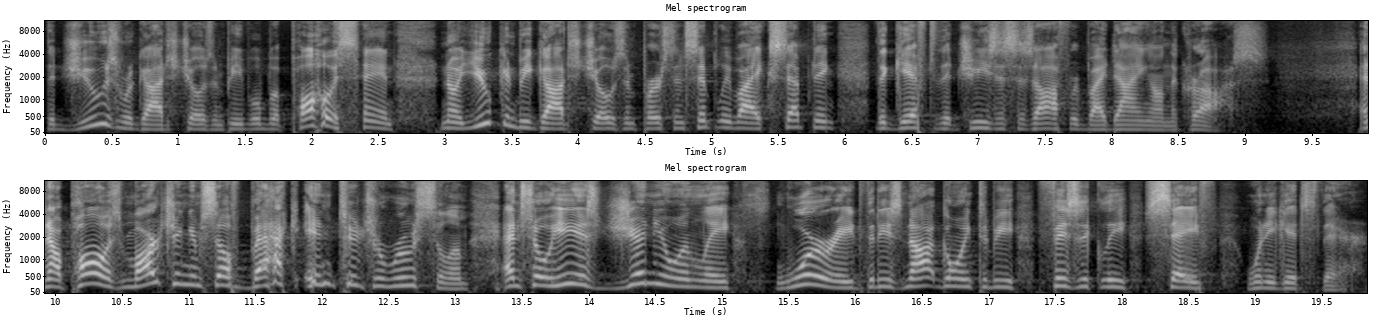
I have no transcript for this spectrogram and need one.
the Jews were God's chosen people. But Paul is saying, no, you can be God's chosen person simply by accepting the gift that Jesus has offered by dying on the cross. And now Paul is marching himself back into Jerusalem. And so he is genuinely worried that he's not going to be physically safe when he gets there.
